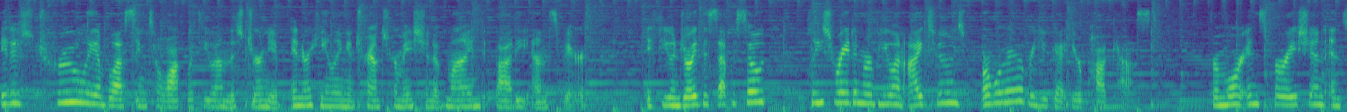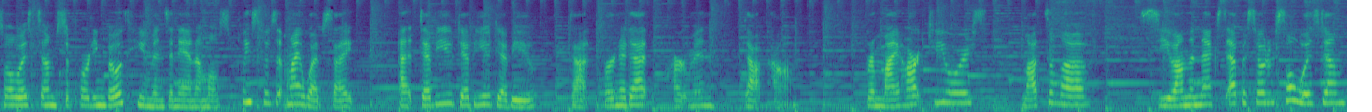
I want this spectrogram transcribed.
It is truly a blessing to walk with you on this journey of inner healing and transformation of mind, body, and spirit. If you enjoyed this episode, please rate and review on iTunes or wherever you get your podcast. For more inspiration and soul wisdom supporting both humans and animals, please visit my website at www.bernadettehartman.com. From my heart to yours, lots of love. See you on the next episode of Soul Wisdom.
